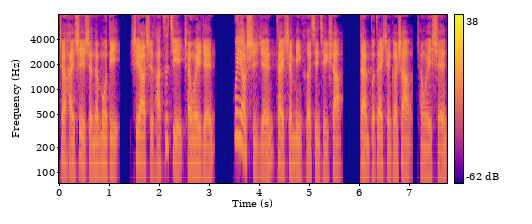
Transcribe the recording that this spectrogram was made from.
这还是神的目的，是要使他自己成为人，为要使人在生命和性情上，但不在神格上成为神。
